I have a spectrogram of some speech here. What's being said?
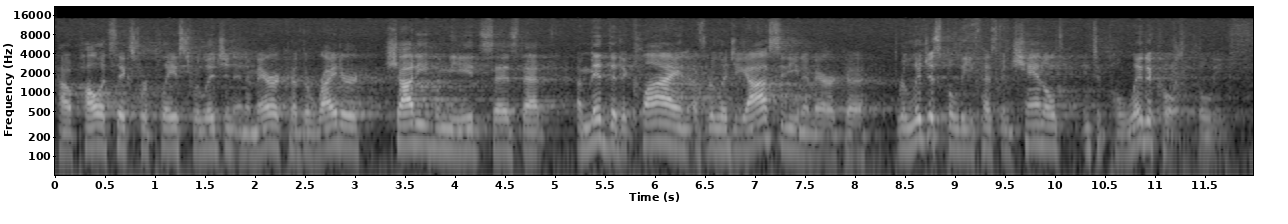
How Politics Replaced Religion in America, the writer Shadi Hamid says that amid the decline of religiosity in America, religious belief has been channeled into political belief.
